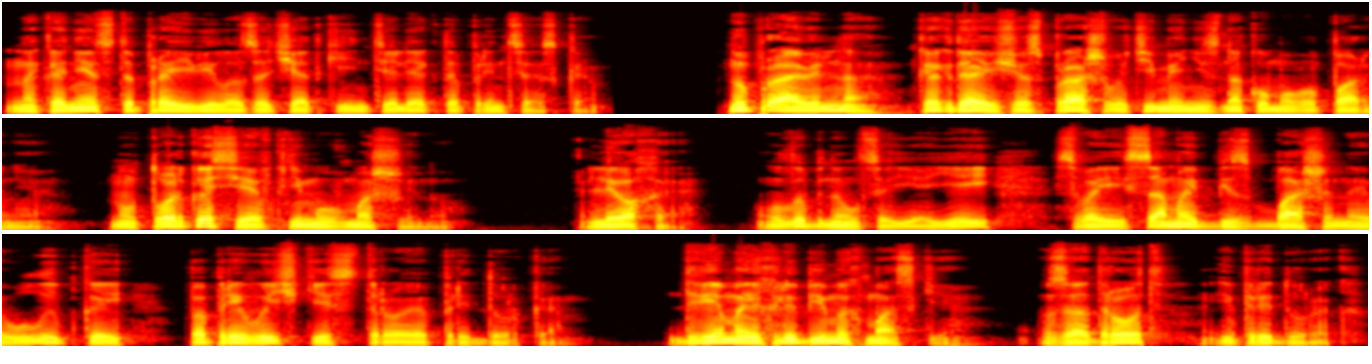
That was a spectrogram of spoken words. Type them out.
Наконец-то проявила зачатки интеллекта принцесска. «Ну правильно, когда еще спрашивать имя незнакомого парня? Ну только сев к нему в машину». «Леха», — улыбнулся я ей своей самой безбашенной улыбкой, по привычке строя придурка. Две моих любимых маски – задрот и придурок.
